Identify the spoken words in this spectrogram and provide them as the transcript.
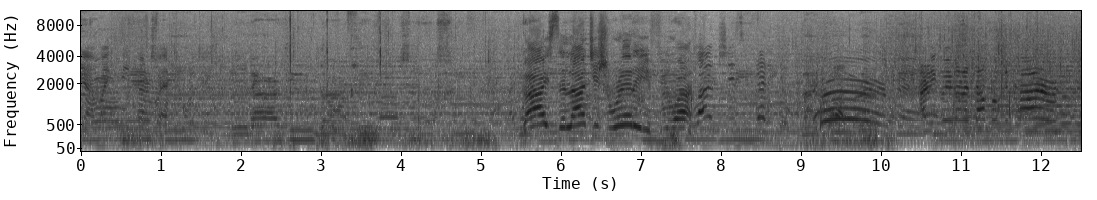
Yeah, my feet are wet. Guys, the lunch is ready if you want. Lunch is ready. Perfect. Are you going on the top of the car?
